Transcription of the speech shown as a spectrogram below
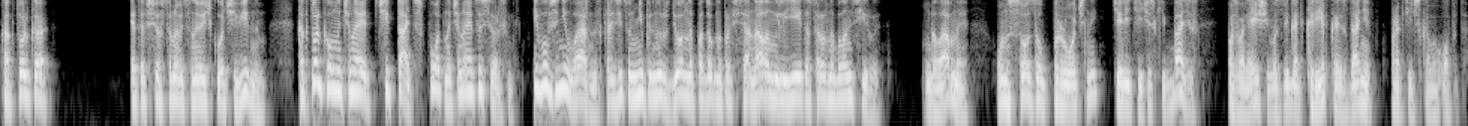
Как только это все становится новичку очевидным, как только он начинает читать спот, начинается серфинг. И вовсе не важно, скользит он непринужденно, подобно профессионалам, или едет осторожно балансируя. Главное, он создал прочный теоретический базис, позволяющий воздвигать крепкое здание практического опыта.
